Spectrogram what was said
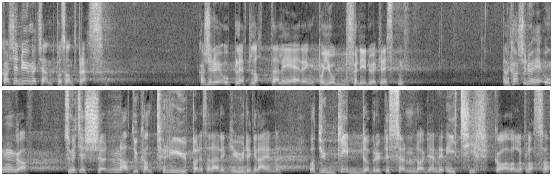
Kanskje du er kjent på sånt press? Kanskje du har opplevd latterliggjøring på jobb fordi du er kristen? Eller kanskje du har unger som ikke skjønner at du kan tro på disse der gudegreiene. Og at du gidder å bruke søndagen din i kirka av alle plasser.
